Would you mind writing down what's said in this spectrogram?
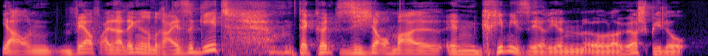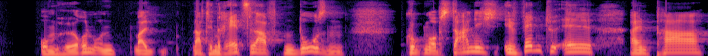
Ja, und wer auf einer längeren Reise geht, der könnte sich ja auch mal in Krimiserien oder Hörspiele umhören und mal nach den rätselhaften Dosen gucken, ob es da nicht eventuell ein paar,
